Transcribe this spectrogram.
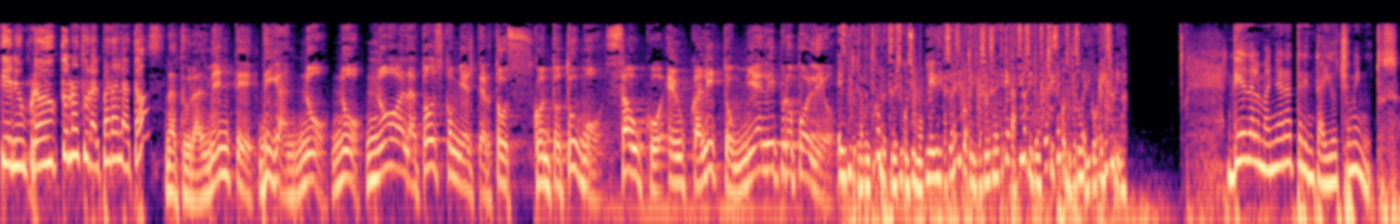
¿Tiene un producto natural para la tos? Naturalmente, digan no, no, no a la tos con miel tertos. Con totumo, sauco, eucalipto, miel y propóleo. 10 de la mañana, 38 minutos.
